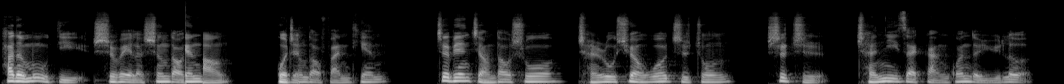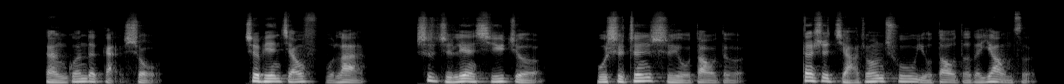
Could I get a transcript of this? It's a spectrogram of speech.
他的目的是为了升到天堂或者升到梵天。这边讲到说，沉入漩涡之中，是指沉溺在感官的娱乐、感官的感受。这边讲腐烂，是指练习者不是真实有道德，但是假装出有道德的样子。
